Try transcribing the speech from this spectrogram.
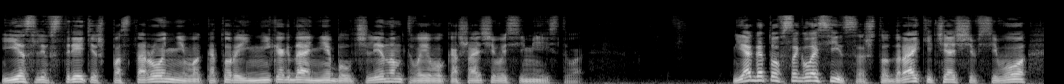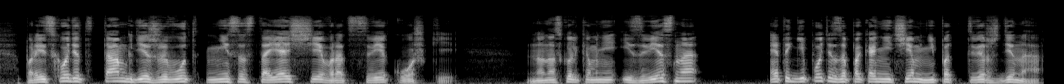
если встретишь постороннего, который никогда не был членом твоего кошачьего семейства. Я готов согласиться, что драки чаще всего происходят там, где живут несостоящие в родстве кошки. Но, насколько мне известно, эта гипотеза пока ничем не подтверждена.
